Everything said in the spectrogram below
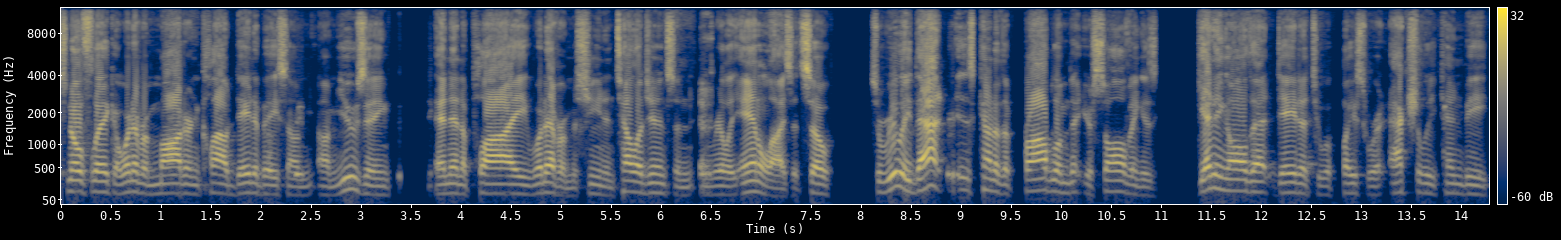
Snowflake or whatever modern cloud database I'm I'm using, and then apply whatever machine intelligence and, and really analyze it. So so really that is kind of the problem that you're solving is getting all that data to a place where it actually can be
